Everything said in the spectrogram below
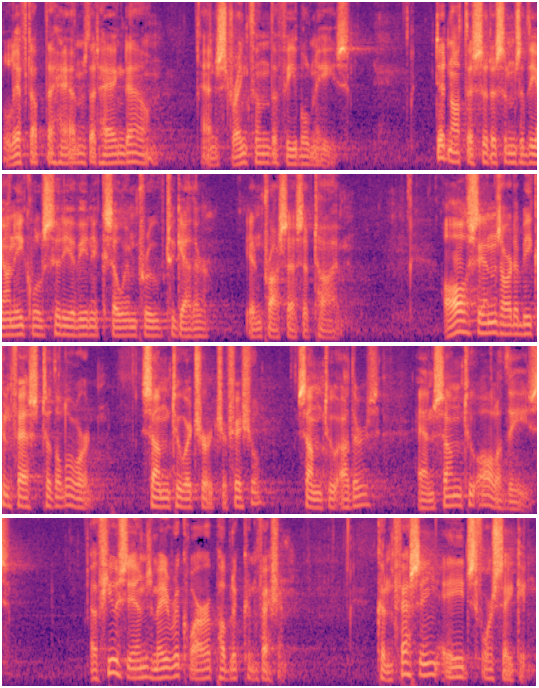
lift up the hands that hang down and strengthen the feeble knees. Did not the citizens of the unequal city of Enoch so improve together in process of time? All sins are to be confessed to the Lord, some to a church official, some to others, and some to all of these. A few sins may require public confession. Confessing aids forsaking.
